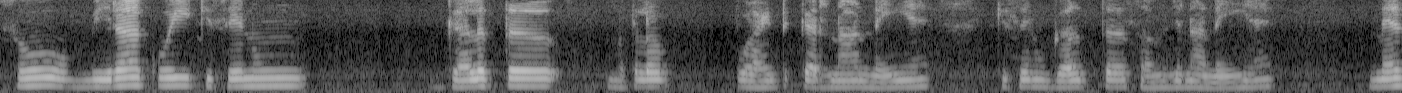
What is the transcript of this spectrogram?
ਸੋ ਮੇਰਾ ਕੋਈ ਕਿਸੇ ਨੂੰ ਗਲਤ ਮਤਲਬ ਪੁਆਇੰਟ ਕਰਨਾ ਨਹੀਂ ਹੈ, ਕਿਸੇ ਨੂੰ ਗਲਤ ਸਮਝਣਾ ਨਹੀਂ ਹੈ। ਮੈਂ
